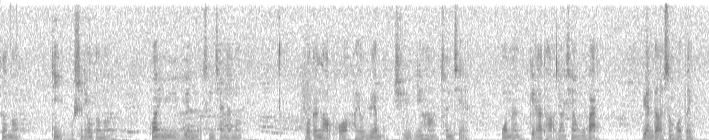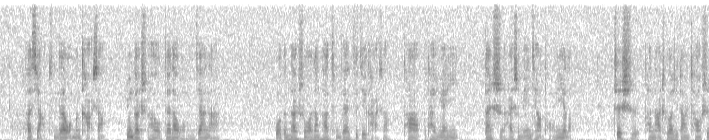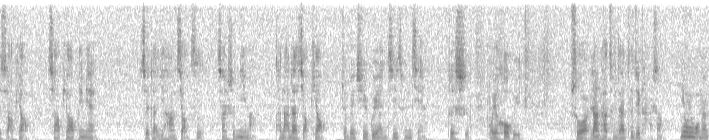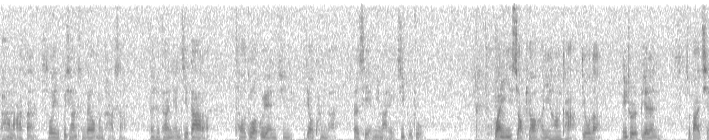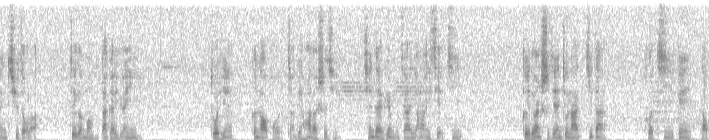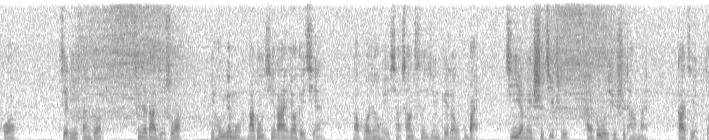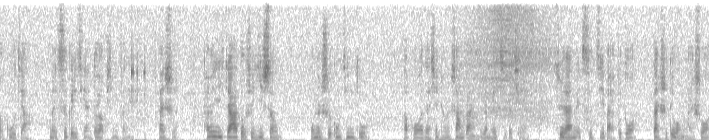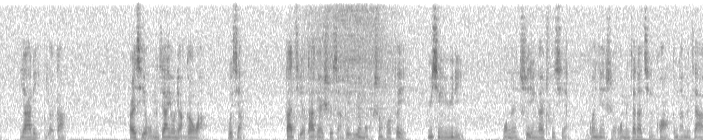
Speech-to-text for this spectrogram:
个梦，第五十六个梦，关于岳母存钱的梦。我跟老婆还有岳母去银行存钱，我们给了她两千五百元的生活费，她想存在我们卡上，用的时候再到我们家拿。我跟她说让她存在自己卡上，她不太愿意，但是还是勉强同意了。这时，她拿出了一张超市小票，小票背面写着一行小字，像是密码。他拿着小票准备去柜员机存钱，这时我又后悔，说让他存在自己卡上，因为我们怕麻烦，所以不想存在我们卡上。但是他年纪大了，操作柜员机比较困难，而且密码又记不住。万一小票和银行卡丢了，没准别人就把钱取走了。这个梦大概源于昨天跟老婆讲电话的事情。现在岳母家养了一些鸡，隔一段时间就拿鸡蛋和鸡跟老婆姐弟三个。现在大姐说，以后岳母拿东西来要给钱。老婆认为上上次已经给了五百，鸡也没吃几只，还不如去市场买。大姐比较顾家，每次给钱都要平分。我们一家都是医生，我们是工薪族。老婆在县城上班也没几个钱，虽然每次几百不多，但是对我们来说压力比较大。而且我们家有两个娃，我想大姐大概是想给岳母生活费，于情于理，我们是应该出钱。关键是我们家的情况跟他们家，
